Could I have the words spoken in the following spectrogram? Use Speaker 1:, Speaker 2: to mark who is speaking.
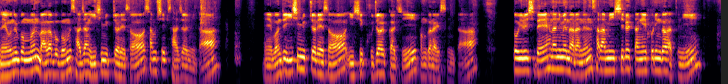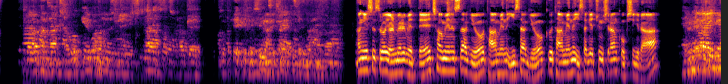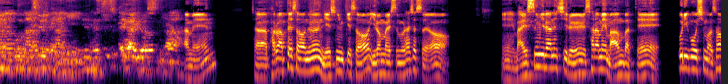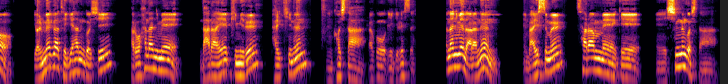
Speaker 1: 네, 오늘 본문 마가복음 4장 26절에서 34절입니다. 네, 먼저 26절에서 29절까지 번갈아 있습니다. 또 이르시되 하나님의 나라는 사람이 씨를 땅에 뿌린과 같으니 땅이 스스로 열매를 맺되 처음에는 싹이요 다음에는 이삭이요 그 다음에는 이삭의 충실한 곡식이라 아멘. 자, 바로 앞에서는 예수님께서 이런 말씀을 하셨어요. 예, 말씀이라는 씨를 사람의 마음밭에 뿌리고 심어서 열매가 되게 하는 것이 바로 하나님의 나라의 비밀을 밝히는 것이다. 라고 얘기를 했어요. 하나님의 나라는 말씀을 사람에게 심는 것이다.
